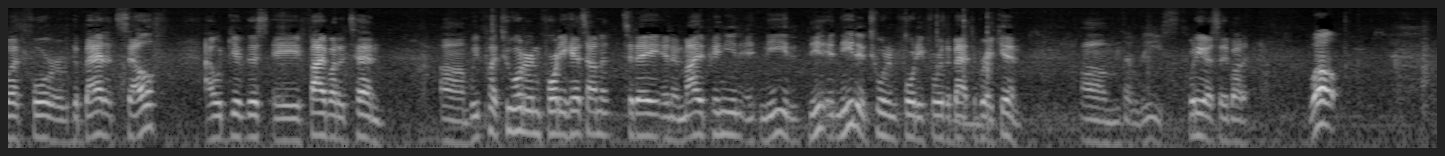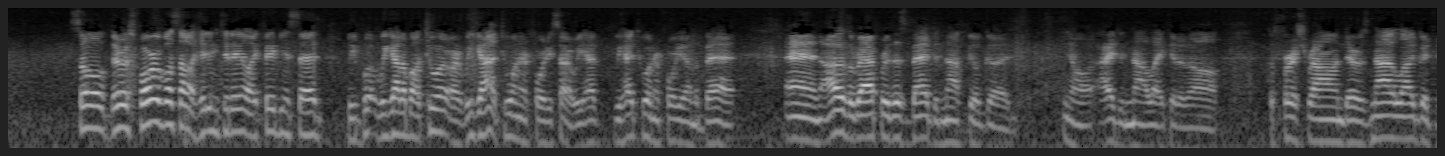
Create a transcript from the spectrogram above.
but for the bat itself, I would give this a five out of ten. Um, we put 240 hits on it today, and in my opinion, it need, need it needed 240 for the bat to break in. Um, At least. what do you guys say about it? Well, so there was four of us out hitting today. Like Fabian said, we put, we got about two or we got 240. Sorry, we had we had 240 on the bat, and out of the wrapper, this bat did not feel good. You know, I did not like it at all. The first round, there was not a lot of good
